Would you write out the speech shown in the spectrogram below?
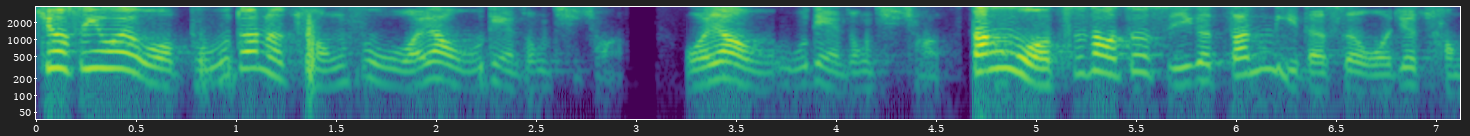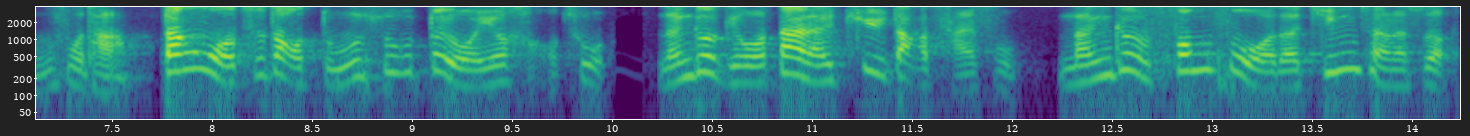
就是因为我不断的重复，我要五点钟起床，我要五点钟起床。当我知道这是一个真理的时候，我就重复它。当我知道读书对我有好处。能够给我带来巨大财富，能够丰富我的精神的时候，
